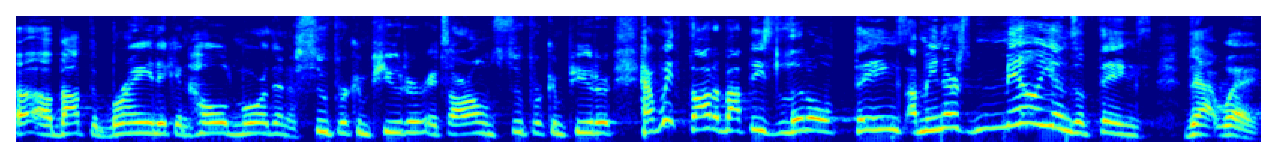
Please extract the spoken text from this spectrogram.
about the brain? It can hold more than a supercomputer. It's our own supercomputer. Have we thought about these little things? I mean, there's millions of things that way.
